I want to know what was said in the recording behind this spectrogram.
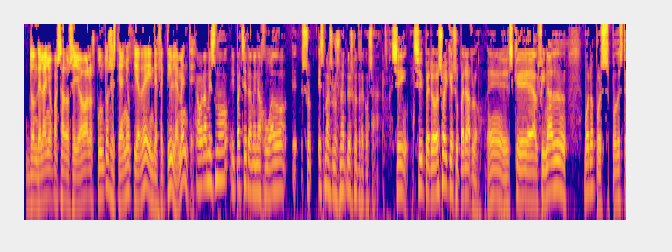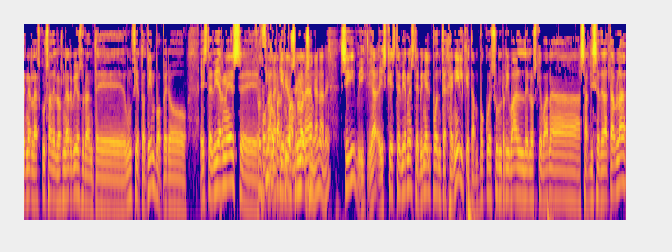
donde el año pasado se llevaba los puntos, este año pierde indefectiblemente. Ahora mismo Ipache también ha jugado, eh, es más los nervios que otra cosa. Sí, sí, pero eso hay que superarlo. ¿eh? Es que al final, bueno, pues puedes tener la excusa de los nervios durante un cierto tiempo, pero este viernes eh, juegan aquí en Pamplona. Sí, y es que este viernes te viene el Puente Genil, que tampoco es un rival de los que van a salirse de la tabla,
